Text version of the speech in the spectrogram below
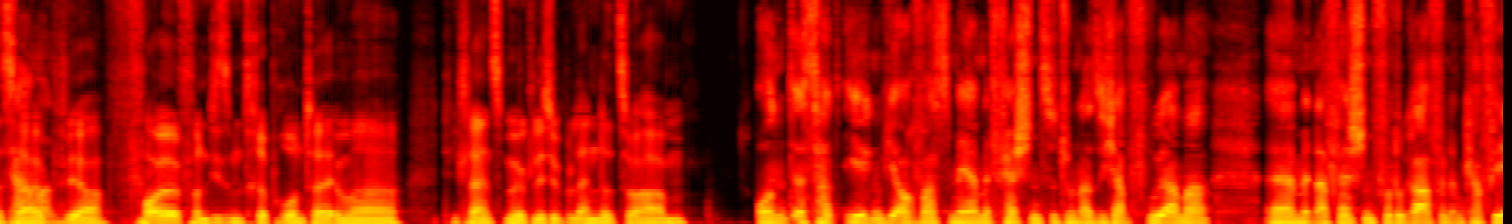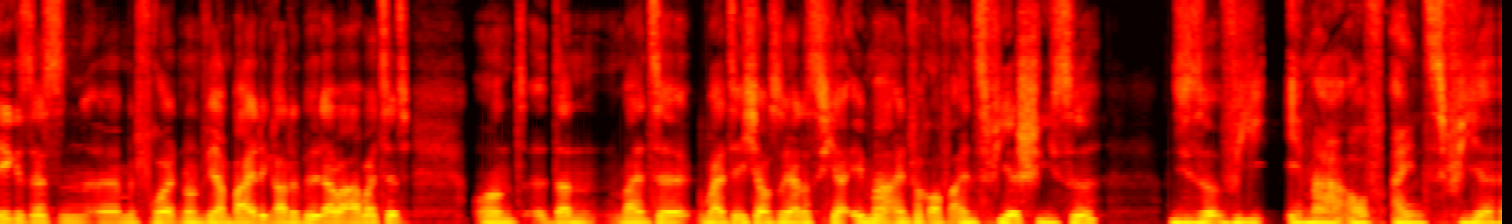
Deshalb Mann. ja, voll von diesem Trip runter immer die kleinstmögliche Blende zu haben. Und es hat irgendwie auch was mehr mit Fashion zu tun. Also ich habe früher mal äh, mit einer Fashion-Fotografin im Café gesessen äh, mit Freunden und wir haben beide gerade Bilder bearbeitet. Und äh, dann meinte, meinte ich auch so, ja, dass ich ja immer einfach auf 1,4 schieße. Und sie so, wie immer auf 1,4?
